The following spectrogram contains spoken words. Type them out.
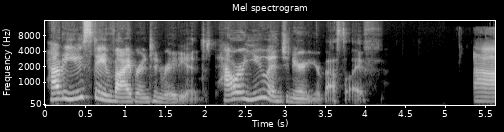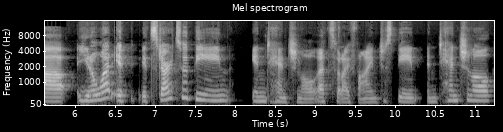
how do you stay vibrant and radiant? How are you engineering your best life? Uh, you know what? It it starts with being intentional. That's what I find. Just being intentional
